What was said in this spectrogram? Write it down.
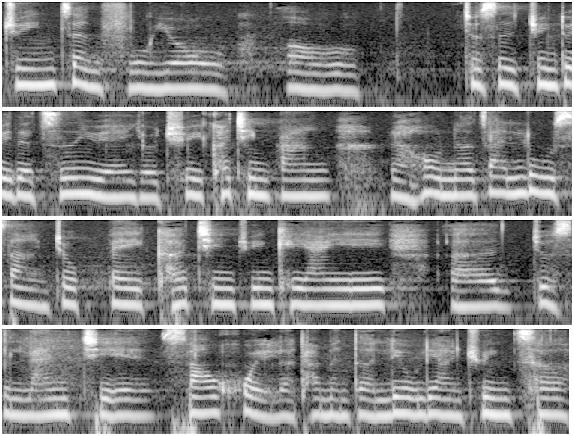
军政府有哦。就是军队的资源有去克钦邦，然后呢，在路上就被克钦军 KIA，呃，就是拦截烧毁了他们的六辆军车。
